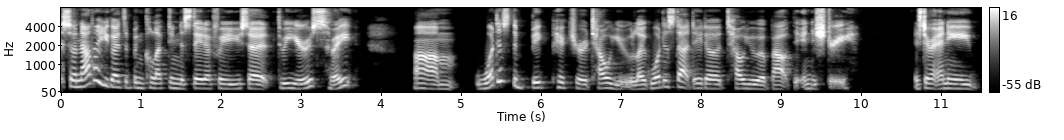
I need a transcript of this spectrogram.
so now that you guys have been collecting this data for you said three years, right? Um, what does the big picture tell you? Like, what does that data tell you about the industry? Is there any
